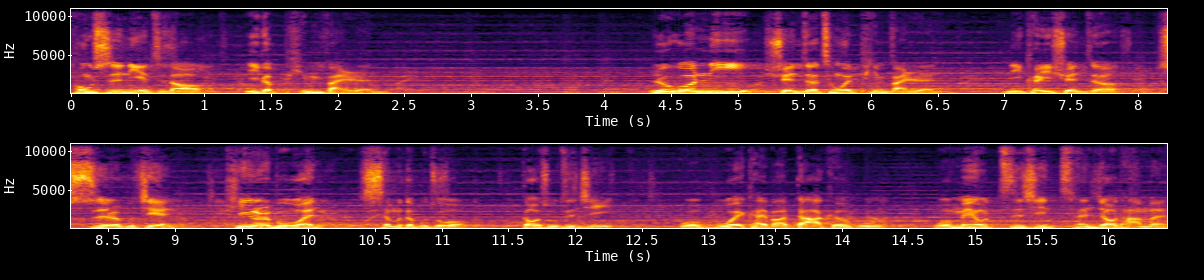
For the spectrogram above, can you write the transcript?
同时，你也知道，一个平凡人，如果你选择成为平凡人，你可以选择视而不见，听而不闻，什么都不做，告诉自己，我不会开发大客户，我没有自信成交他们，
